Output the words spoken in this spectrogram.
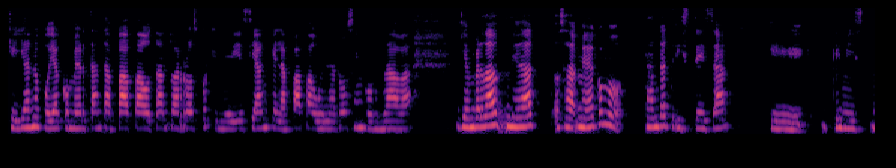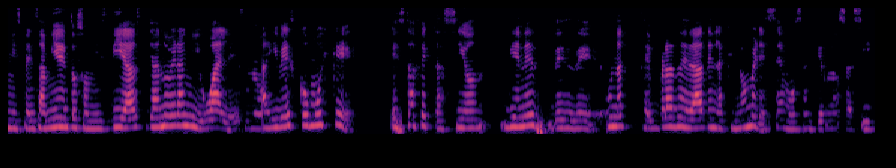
que ya no podía comer tanta papa o tanto arroz porque me decían que la papa o el arroz engordaba y en verdad me da, o sea, me da como tanta tristeza que que mis, mis pensamientos o mis días ya no eran iguales, ¿no? Ahí ves cómo es que esta afectación viene desde una temprana edad en la que no merecemos sentirnos así.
